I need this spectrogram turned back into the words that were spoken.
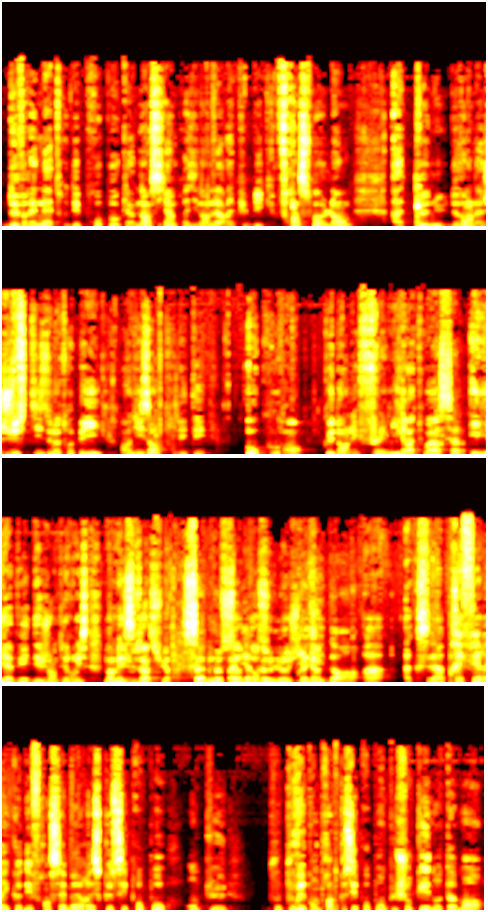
devrait naître des propos qu'un ancien président de la République, François Hollande, a tenus devant la justice de notre pays en disant qu'il était au courant que dans les flux migratoires, il y avait des gens terroristes. Non, mais, je vous assure, ça ne veut pas dire que le président a, a, préféré que des Français meurent. Est-ce que ces propos ont pu vous pouvez comprendre que ces propos ont pu choquer notamment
